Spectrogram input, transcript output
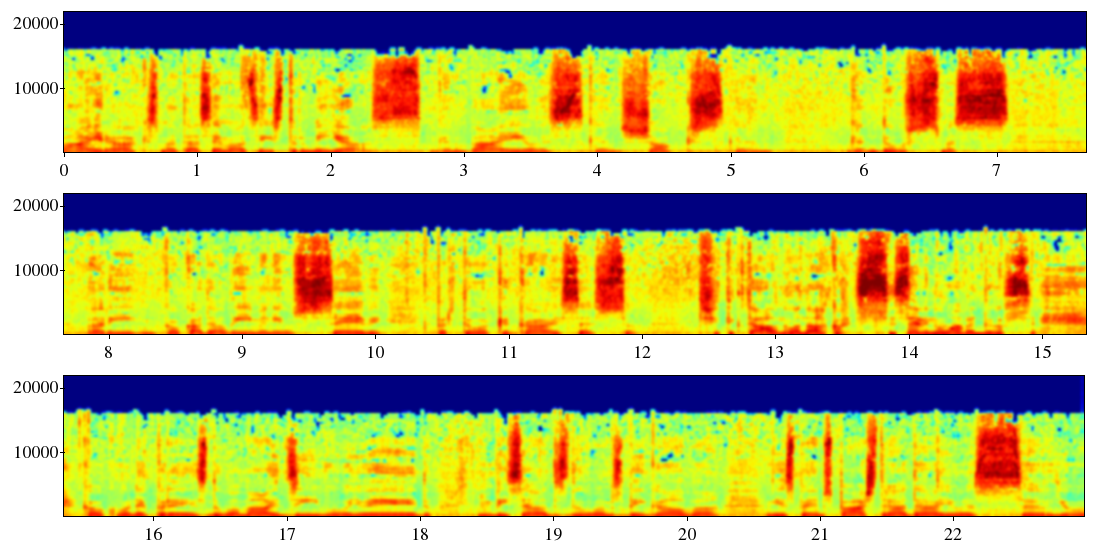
Vairākas man tās emocijas tur mijās, gan bailes, gan šoks, gan gan dusmas, arī kaut kādā līmenī uz sevi par to, kā es esmu šī tik tālu nonākusi, sevi novedusi, kaut ko nepareizi domāju, dzīvoju, ēdu. Visādas domas bija galvā. Iespējams, pārstrādājos, jo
